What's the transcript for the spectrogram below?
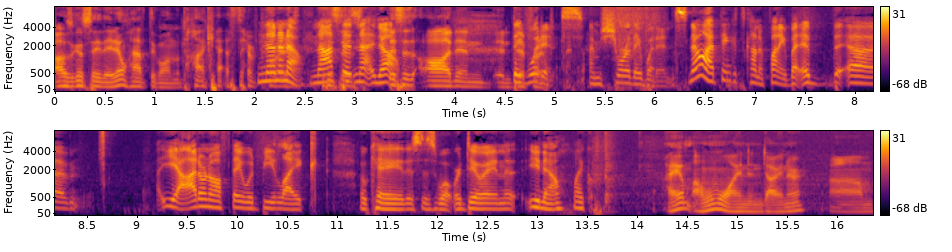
I was gonna say they don't have to go on the podcast. Afterwards. No, no, no. Not this that- Is, no, no. This is odd and, and They different. wouldn't. I'm sure they wouldn't. No, I think it's kind of funny, but it, um, yeah, I don't know if they would be like, okay, this is what we're doing. You know, like I am. I'm a wine and diner. Um,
